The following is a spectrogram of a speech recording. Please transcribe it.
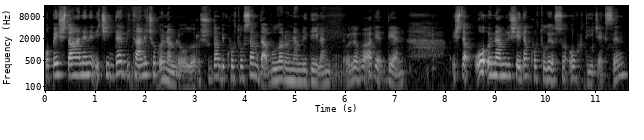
o beş tanenin içinde bir tane çok önemli olur. Şuradan bir kurtulsam da bunlar önemli değil. Yani öyle var ya diyen. İşte o önemli şeyden kurtuluyorsun. Oh diyeceksin.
